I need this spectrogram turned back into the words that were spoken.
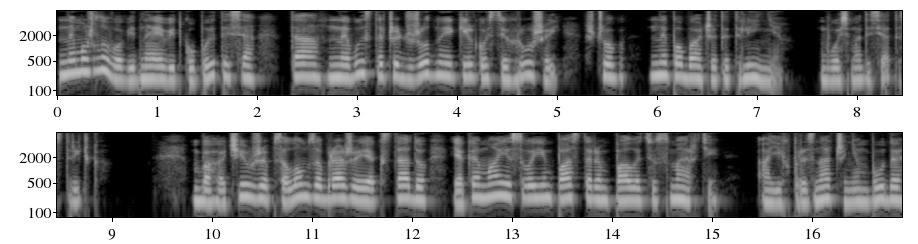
Неможливо від неї відкупитися, та не вистачить жодної кількості грошей, щоб не побачити тління. Восьма десята стрічка. Багачів же псалом зображує як стадо, яке має своїм пастирем палицю смерті, а їх призначенням буде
